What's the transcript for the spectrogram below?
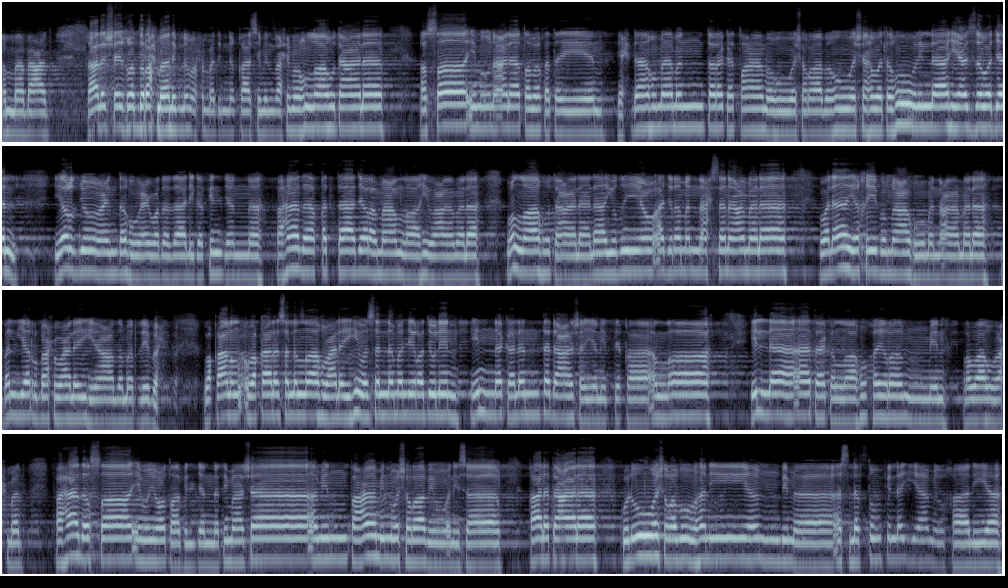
أما بعد. قال الشيخ عبد الرحمن بن محمد بن قاسم رحمه الله تعالى الصائمون على طبقتين إحداهما من ترك طعامه وشرابه وشهوته لله عز وجل يرجو عنده عوض ذلك في الجنة فهذا قد تاجر مع الله وعامله والله تعالى لا يضيع أجر من أحسن عملا ولا يخيب معه من عامله بل يربح عليه أعظم الربح. وقال, وقال صلى الله عليه وسلم لرجل إنك لن تدع شيئا اتقاء الله إلا آتاك الله خيرا منه. رواه أحمد. فهذا الصائم يعطى في الجنة ما شاء من طعام وشراب ونساء. قال تعالى كلوا واشربوا هنيئا بما أسلفتم في الأيام الخالية.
